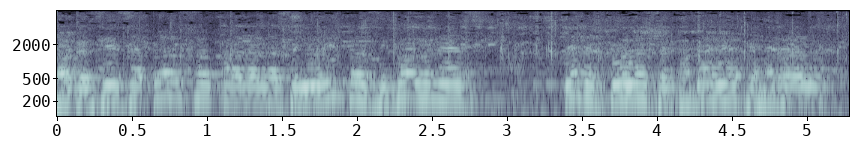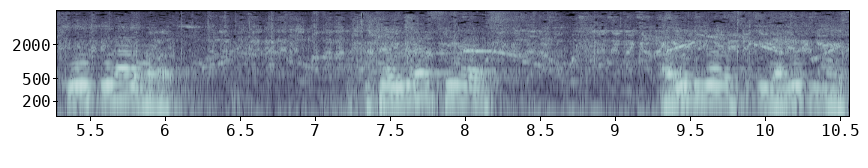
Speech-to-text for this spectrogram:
Ahora sí, ese aplauso para las señoritas y jóvenes de la Escuela Secundaria General Uclagua. Muchas gracias, alumnas y alumnos.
